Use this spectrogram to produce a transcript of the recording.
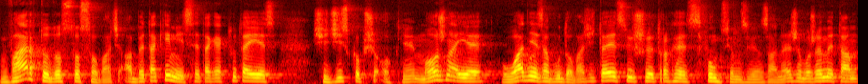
Warto dostosować, aby takie miejsce, tak jak tutaj jest siedzisko przy oknie, można je ładnie zabudować i to jest już trochę z funkcją związane, że możemy tam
